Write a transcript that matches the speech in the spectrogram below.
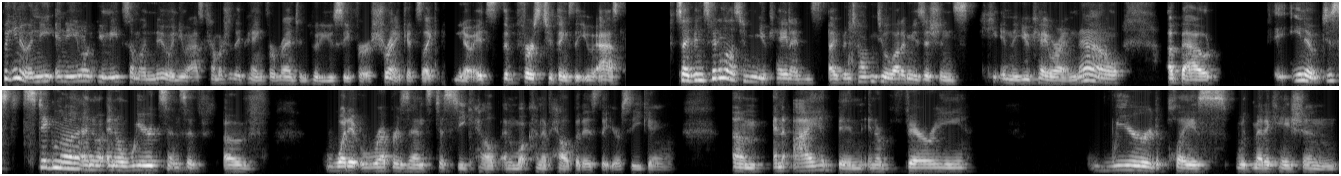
but you know, in, in New York, you meet someone new and you ask, how much are they paying for rent and who do you see for a shrink? It's like, you know, it's the first two things that you ask. So I've been spending a lot of time in the UK and I've been, I've been talking to a lot of musicians in the UK where I am now about, you know, just stigma and, and a weird sense of, of, what it represents to seek help and what kind of help it is that you're seeking. Um, and I had been in a very weird place with medication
